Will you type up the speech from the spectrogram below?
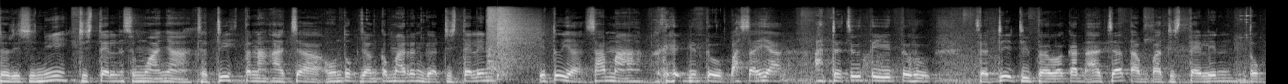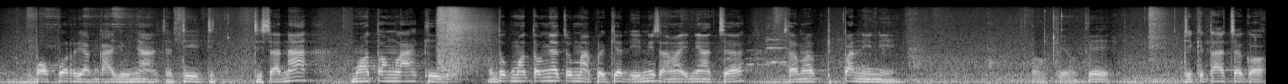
dari sini distelin semuanya. Jadi tenang aja untuk yang kemarin nggak distelin itu ya sama kayak gitu. Pas saya ada cuti itu. Jadi dibawakan aja tanpa distelin untuk popor yang kayunya. Jadi di, di sana motong lagi. Untuk motongnya cuma bagian ini sama ini aja sama depan ini. Oke oke. Dikit aja kok.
